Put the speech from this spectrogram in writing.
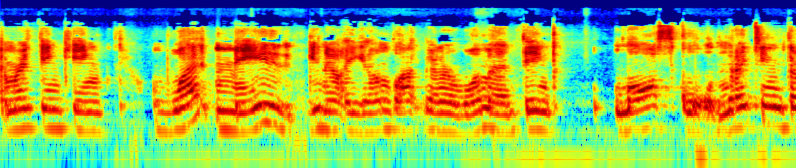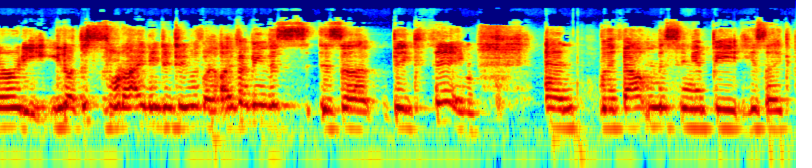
and we're thinking, what made, you know, a young black man or woman think, law school 1930 you know this is what i need to do with my life. I mean this is a big thing. And without missing a beat he's like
